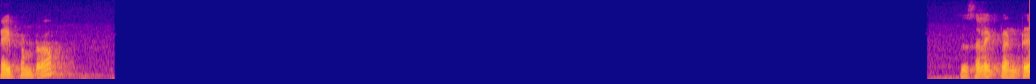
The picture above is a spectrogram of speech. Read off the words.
டைப் பண்ணுறோம் ஸோ செலக்ட் பண்ணிட்டு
